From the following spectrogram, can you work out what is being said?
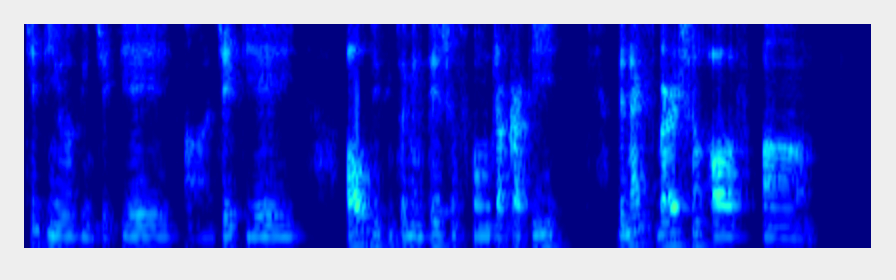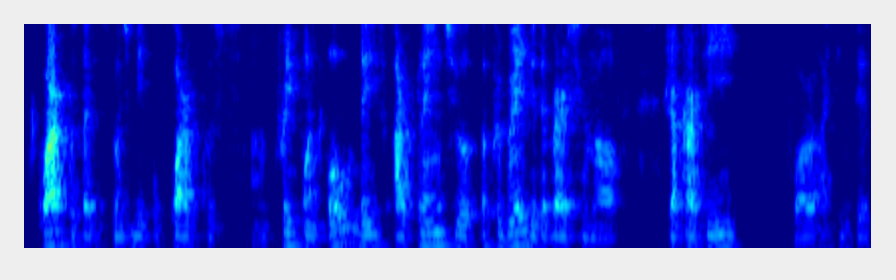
keep using JPA, uh, JTA, all these implementations from Jakarta. The next version of um, Quarkus that is going to be Quarkus uh, 3.0, they are planning to upgrade the version of Jakarta for, I think, the,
